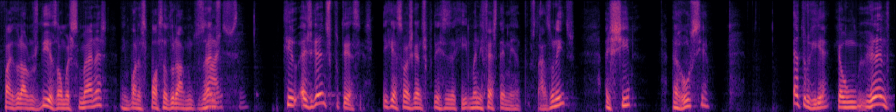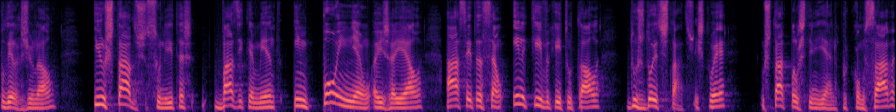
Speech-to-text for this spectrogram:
que vai durar uns dias ou umas semanas, embora se possa durar muitos anos, Mais, que as grandes potências, e quem são as grandes potências aqui, manifestamente os Estados Unidos, a China, a Rússia, a Turquia, que é um grande poder regional, e os Estados sunitas, basicamente, imponham a Israel a aceitação inequívoca e total dos dois Estados, isto é, o Estado palestiniano, porque, como sabe,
